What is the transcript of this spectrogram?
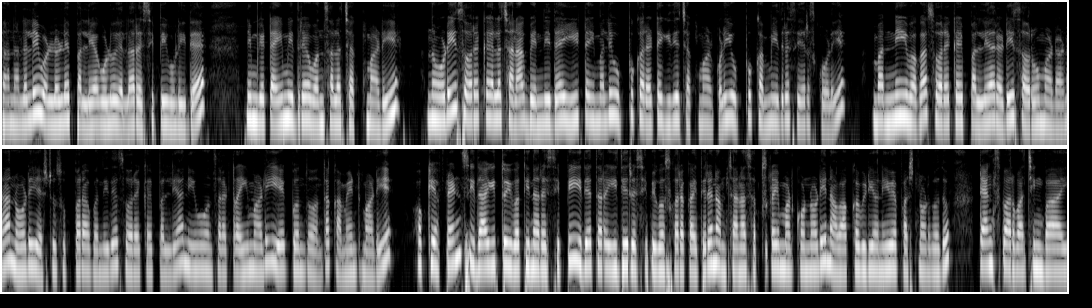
ಚಾನಲಲ್ಲಿ ಒಳ್ಳೊಳ್ಳೆ ಪಲ್ಯಗಳು, ಎಲ್ಲ ರೆಸಿಪಿಗಳು ಇದೆ. ನಿಮಗೆ ಟೈಮ್ ಇದ್ದರೆ ಒಂದು ಸಲ ಚೆಕ್ ಮಾಡಿ. ನೋಡಿ ಸೋರೆಕಾಯಿ ಎಲ್ಲ ಚೆನ್ನಾಗಿ ಬೆಂದಿದೆ. ಈ ಟೈಮಲ್ಲಿ ಉಪ್ಪು ಕರೆಕ್ಟಾಗಿದೆಯಾ ಚೆಕ್ ಮಾಡ್ಕೊಳ್ಳಿ. ಉಪ್ಪು ಕಮ್ಮಿ ಇದ್ದರೆ ಸೇರಿಸ್ಕೊಳ್ಳಿ. ಬನ್ನಿ, ಇವಾಗ ಸೋರೆಕಾಯಿ ಪಲ್ಯ ರೆಡಿ ಸರ್ವ್ ಮಾಡೋಣ. ನೋಡಿ ಎಷ್ಟು ಸೂಪರಾಗಿ ಬಂದಿದೆ ಸೋರೆಕಾಯಿ ಪಲ್ಯ. ನೀವು ಒಂದ್ಸಲ ಟ್ರೈ ಮಾಡಿ ಹೇಗೆ ಬಂತು ಅಂತ ಕಮೆಂಟ್ ಮಾಡಿ. ಓಕೆ ಫ್ರೆಂಡ್ಸ್ ಇದಾಗಿತ್ತು ಇವತ್ತಿನ ರೆಸಿಪಿ ಇದೇ ಥರ ಈಜಿ ರೆಸಿಪಿಗೋಸ್ಕರ ಕಾಯ್ತೀರಿ. ನಮ್ಮ ಚಾನಲ್ ಸಬ್ಸ್ಕ್ರೈಬ್ ಮಾಡ್ಕೊಂಡು ನೋಡಿ. ನಾವು ಹಾಕೋ ವಿಡಿಯೋ ನೀವೇ ಫಸ್ಟ್ ನೋಡ್ಬೋದು. ಥ್ಯಾಂಕ್ಸ್ ಫಾರ್ ವಾಚಿಂಗ್ ಬಾಯ್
